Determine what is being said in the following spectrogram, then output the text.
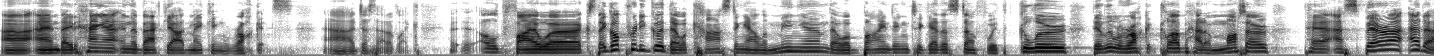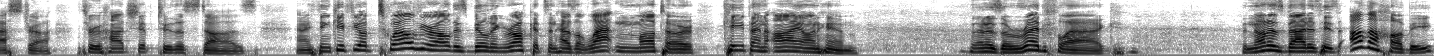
uh, and they'd hang out in the backyard making rockets, uh, just out of like uh, old fireworks. They got pretty good. They were casting aluminium. They were binding together stuff with glue. Their little rocket club had a motto: "Per aspera ad astra," through hardship to the stars. And I think if your 12 year old is building rockets and has a Latin motto, keep an eye on him. That is a red flag. But not as bad as his other hobby,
